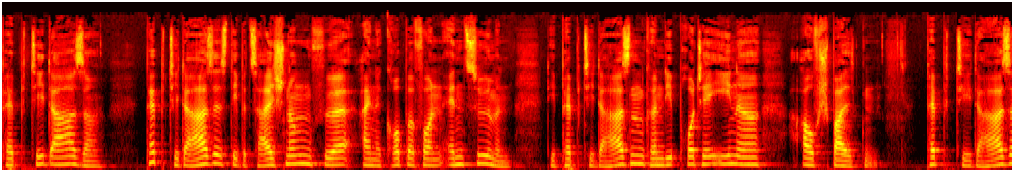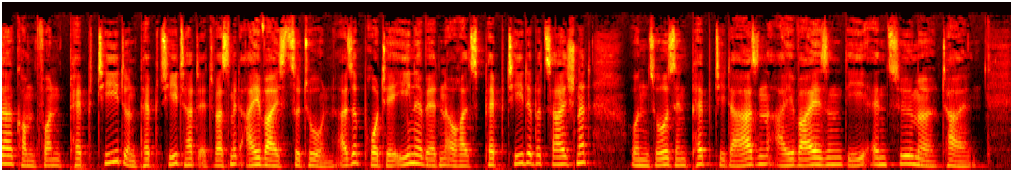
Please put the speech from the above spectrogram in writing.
Peptidase. Peptidase ist die Bezeichnung für eine Gruppe von Enzymen. Die Peptidasen können die Proteine aufspalten. Peptidase kommt von Peptid und Peptid hat etwas mit Eiweiß zu tun. Also Proteine werden auch als Peptide bezeichnet und so sind Peptidasen Eiweißen, die Enzyme teilen.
